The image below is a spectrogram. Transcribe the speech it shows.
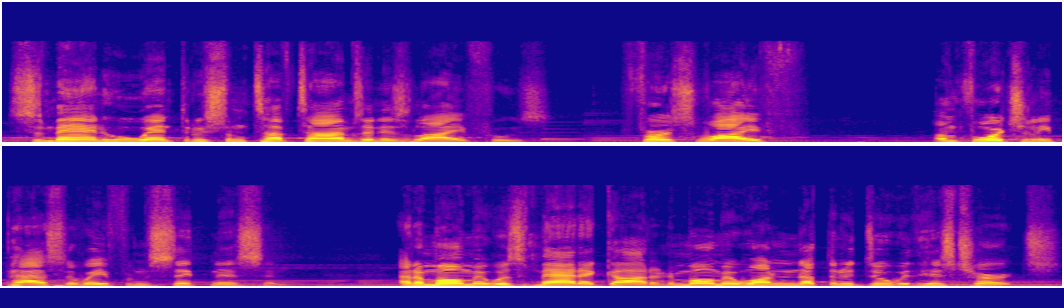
it's a man who went through some tough times in his life, whose first wife unfortunately passed away from sickness, and at a moment was mad at God, at a moment wanted nothing to do with his church.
